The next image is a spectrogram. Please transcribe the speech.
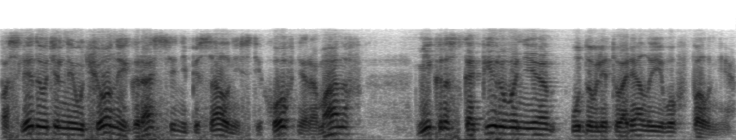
Последовательный ученый Грасси не писал ни стихов, ни романов, микроскопирование удовлетворяло его вполне.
